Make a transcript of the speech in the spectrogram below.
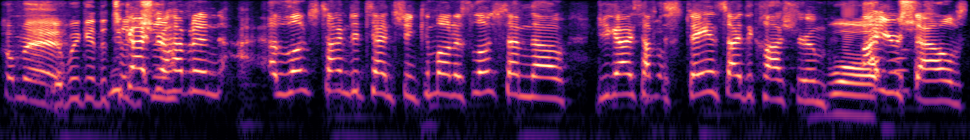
Come here. Yeah, we're getting You guys are having an, a lunchtime detention. Come on, it's lunchtime now. You guys have to stay inside the classroom What? by yourselves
